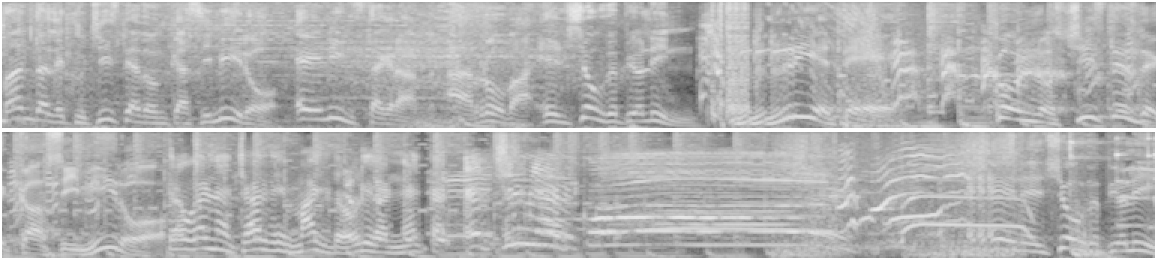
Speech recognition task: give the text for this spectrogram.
Mándale tu chiste a don Casimiro en Instagram, arroba el show de violín. Ríete con los chistes de Casimiro Te voy a echar de mal, la neta. ¡Échame alcohol! En el show de violín.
